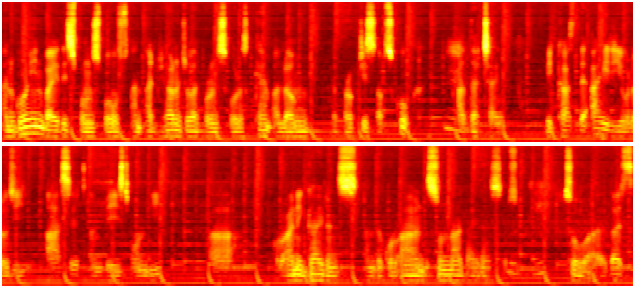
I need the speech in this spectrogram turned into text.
And going by these principles and adhering to that principles came along the practice of sukuk Hmm. at that time because the ideology are set and based on the uh, Quranic guidance and the Quran, the Sunnah guidance. Also. Okay. So uh, that's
